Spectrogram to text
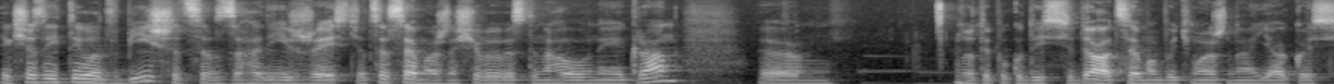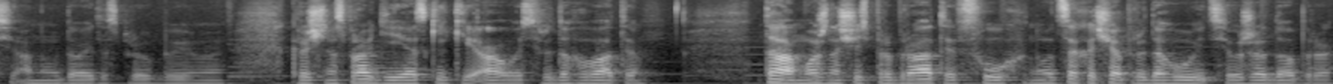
Якщо зайти от в більше, це взагалі жесть. Оце все можна ще вивести на головний екран. Ем, ну, типу, кудись сюди. А, це, мабуть, можна якось. А ну, давайте спробуємо. Коротше, насправді я скільки. А, ось редагувати. Так, можна щось прибрати вслух. Ну, це хоча б редагується, вже добре.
